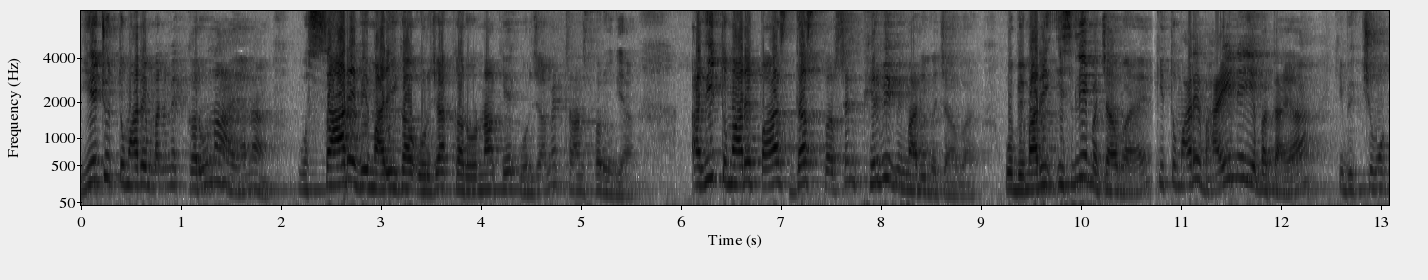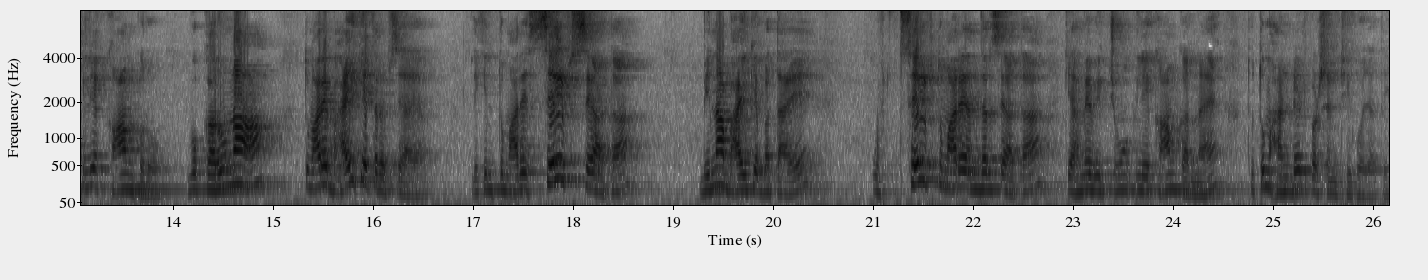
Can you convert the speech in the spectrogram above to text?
ये जो तुम्हारे मन में करुणा आया ना, वो सारे बीमारी का ऊर्जा करुणा के ऊर्जा में ट्रांसफ़र हो गया। अभी तुम्हारे पास 10 परसेंट फिर भी बीमारी बचा हुआ है। वो बीमारी इसलिए बचा हुआ है कि तुम्हारे भाई ने ये बताया कि भिक्षुओं के लिए काम करो। वो करुणा तुम्हारे भाई की तरफ़ से आया, लेकिन तुम्हारे सेल्फ से आता, बिना भाई के बताए सेल्फ तुम्हारे अंदर से आता कि हमें भिक्षुओं के लिए काम करना है तो तुम 100 परसेंट ठीक हो जाती।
